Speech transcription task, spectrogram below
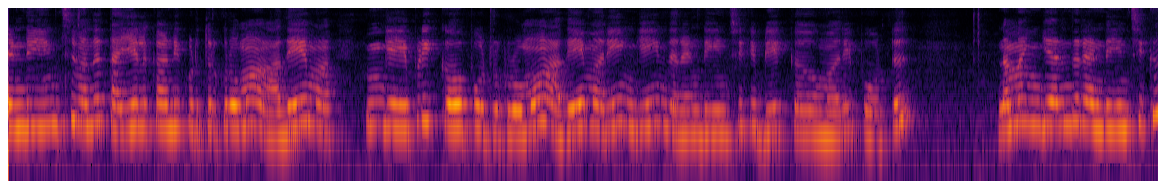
ரெண்டு இன்ச்சு வந்து தையலுக்காண்டி கொடுத்துருக்குறோமோ அதே மா இங்கே எப்படி கர்வ் போட்டிருக்குறோமோ அதே மாதிரி இங்கேயும் இந்த ரெண்டு இன்ச்சுக்கு இப்படியே கர்வ் மாதிரி போட்டு நம்ம இங்கேருந்து ரெண்டு இன்ச்சுக்கு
